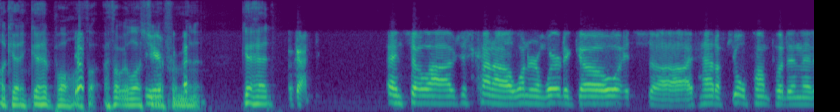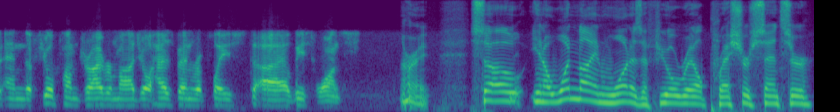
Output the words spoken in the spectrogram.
Okay, go ahead, Paul. I, thought, I thought we lost you there for a minute. Go ahead. Okay. And so uh, I was just kind of wondering where to go. It's uh, I've had a fuel pump put in it, and the fuel pump driver module has been replaced uh, at least once. All right. So, you know, 191 is a fuel rail pressure sensor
